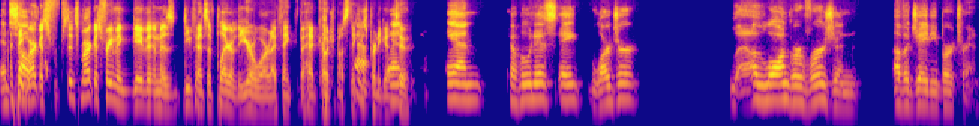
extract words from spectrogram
And I so think Marcus, since Marcus Freeman gave him his Defensive Player of the Year award, I think the head coach must think Yeah, he's pretty good and- too. and Kahoun is a larger, a longer version of a JD Bertrand.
